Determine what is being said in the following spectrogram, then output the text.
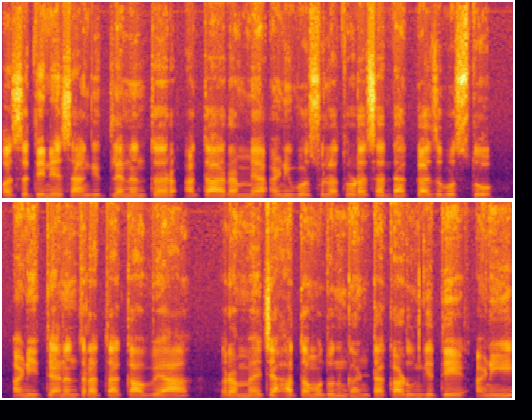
असं तिने सांगितल्यानंतर आता रम्या आणि वसूला थोडासा धक्काच बसतो आणि त्यानंतर आता काव्या रम्याच्या हातामधून घंटा काढून घेते आणि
